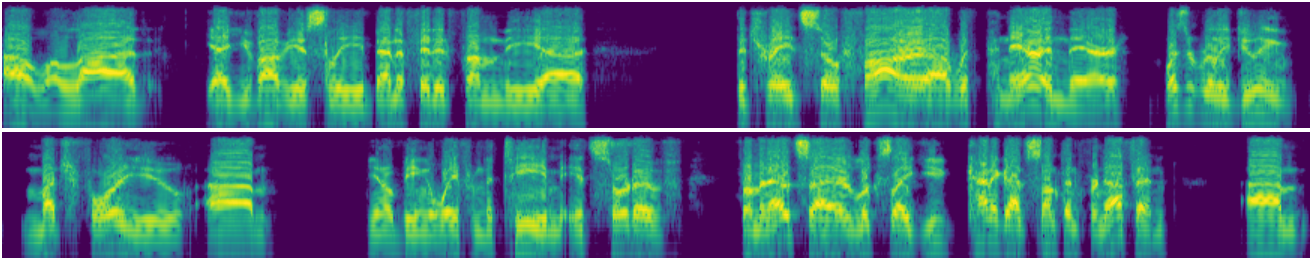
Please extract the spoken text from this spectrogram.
Oh well, uh, yeah, you've obviously benefited from the uh, the trade so far uh, with Panarin. There wasn't really doing much for you, um, you know, being away from the team. It's sort of from an outsider looks like you kind of got something for nothing. Um,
